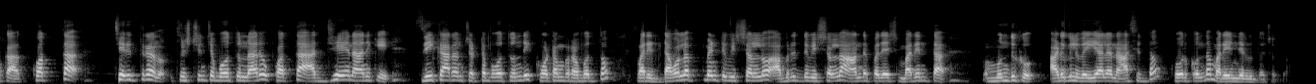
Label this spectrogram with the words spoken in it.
ఒక కొత్త చరిత్రను సృష్టించబోతున్నారు. కొత్త అధ్యయనానికి శ్రీకారం చుట్టబోతుంది కూటమి ప్రభుత్వం. మరి డెవలప్మెంట్ విషయంలో అభివృద్ధి విషయంలో ఆంధ్రప్రదేశ్ మరింత ముందుకు అడుగులు వేయాలని ఆశిద్దాం కోరుకుందాం. మరి ఏం జరుగుతుందో చూద్దాం.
